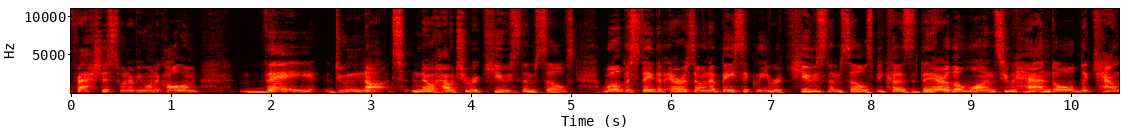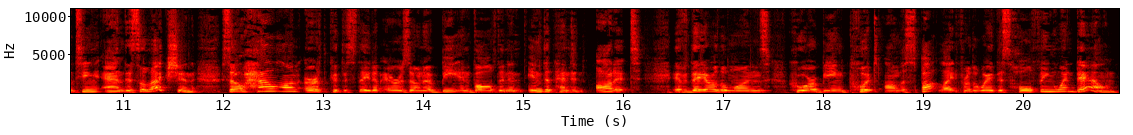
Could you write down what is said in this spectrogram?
fascists, whatever you want to call them, they do not know how to recuse themselves. Well, the state of Arizona basically recused themselves because they're the ones who handled the counting and this election. So, how on earth could the state of Arizona be involved in an independent audit if they are the ones who are being put on the spotlight for the way this whole thing went down?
